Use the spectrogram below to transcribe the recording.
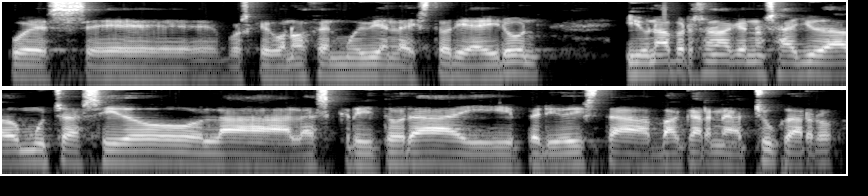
pues, pues que conocen muy bien la historia de Irún y una persona que nos ha ayudado mucho ha sido la, escritora y periodista Bacarne Achúcarro.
